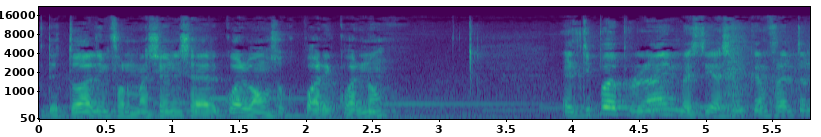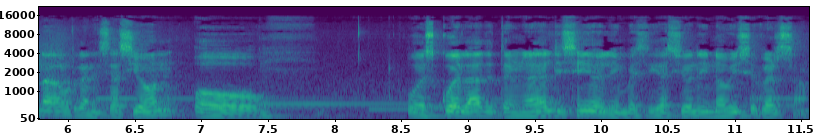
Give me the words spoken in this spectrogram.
de toda la información y saber cuál vamos a ocupar y cuál no. El tipo de problema de investigación que enfrenta una organización o, o escuela determinará el diseño de la investigación y no viceversa.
